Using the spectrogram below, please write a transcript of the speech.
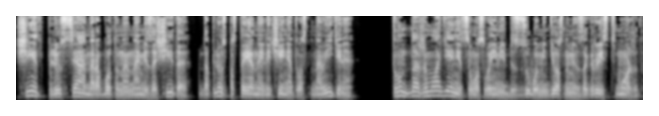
Щит плюс вся наработанная нами защита, да плюс постоянное лечение от восстановителя. Тут даже младенец его своими беззубыми деснами загрызть сможет.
